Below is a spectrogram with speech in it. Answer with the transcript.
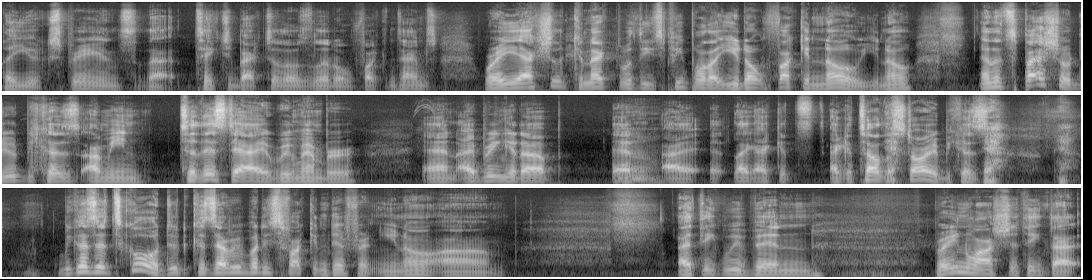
that you experience that takes you back to those little fucking times where you actually connect with these people that you don't fucking know, you know? And it's special, dude, because I mean, to this day I remember and I bring it up and I like I could I could tell the story because Yeah. Because it's cool, dude. Because everybody's fucking different, you know. Um, I think we've been brainwashed to think that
